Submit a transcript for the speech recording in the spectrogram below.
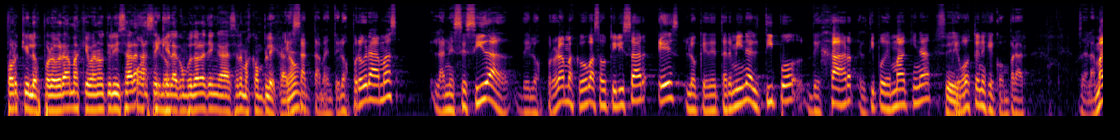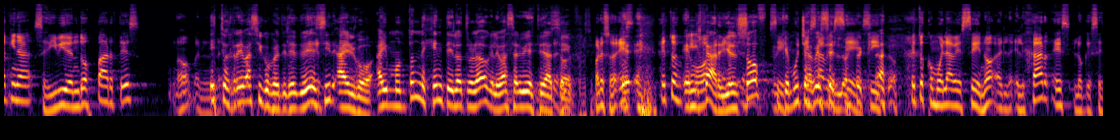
Porque los programas que van a utilizar Porque hacen lo- que la computadora tenga que ser más compleja, ¿no? Exactamente. Los programas, la necesidad de los programas que vos vas a utilizar es lo que determina el tipo de hard, el tipo de máquina Sí. que vos tenés que comprar. O sea, la máquina se divide en dos partes. Esto es re básico, pero te le voy a decir algo. Hay un montón de gente del otro lado que le va a servir este dato. Por eso, es, esto es el como- hard y el eh, soft, sí, que muchas es veces ABC, lo sí. claro. Esto es como el ABC, ¿no? El, el hard es lo que, se,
